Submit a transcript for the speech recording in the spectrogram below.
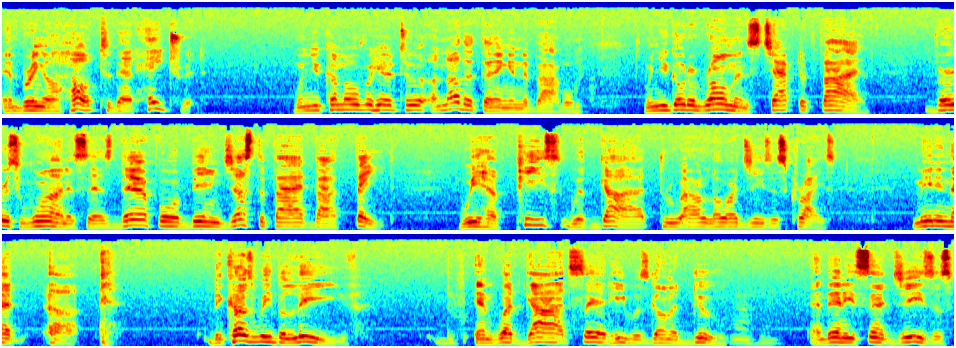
and bring a halt to that hatred. When you come over here to another thing in the Bible, when you go to Romans chapter 5, verse 1, it says, Therefore, being justified by faith, we have peace with God through our Lord Jesus Christ. Meaning that uh, because we believe in what God said He was going to do, and then He sent Jesus,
